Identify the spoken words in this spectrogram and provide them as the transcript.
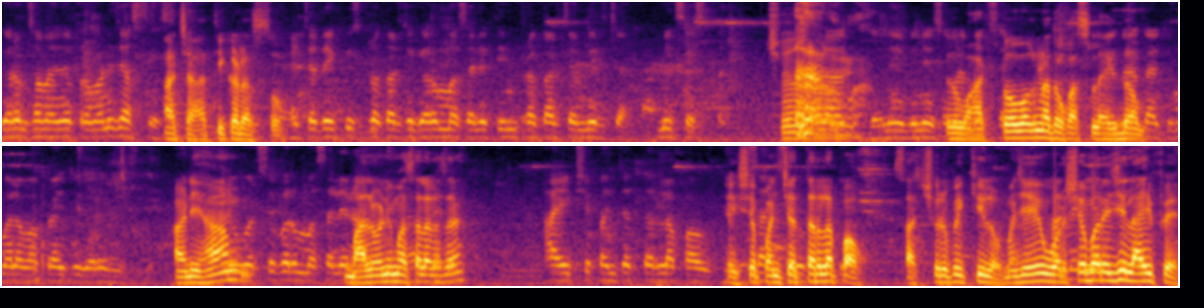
गरम सामान्याप्रमाणे जास्त असतो. अच्छा हा तिखट असतो. ह्याच्यात एकवीस प्रकारचे गरम मसाले तीन प्रकारच्या मिरच्या मिक्स असतात. अच्छा. हळद, धने बिने सगळं mix वाटतो बघ ना तो कसला आहे. एकदम. काय तुम्हाला वापरायची गरज नसते. आणि हा वर्षभर मसाले मालवणी मसाला कसा आहे? हा एकशे पंच्याहत्तरला पाव. एकशे पंच्याहत्तरला पाव. सातशे रुपये किलो. म्हणजे हे वर्षभर याची लाईफ आहे.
